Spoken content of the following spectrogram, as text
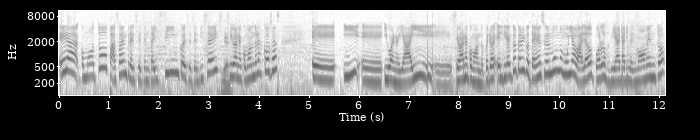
Era como todo pasaba entre el 75 y el 76, Bien. se iban acomodando las cosas. eh, y, eh, y bueno, y ahí eh, se van acomodando. Pero el director técnico también es el mundo muy avalado por los diarios del momento,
